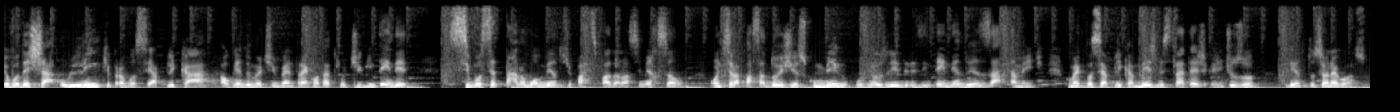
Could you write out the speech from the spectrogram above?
Eu vou deixar o link para você aplicar, alguém do meu time vai entrar em contato contigo e entender se você está no momento de participar da nossa imersão, onde você vai passar dois dias comigo, com os meus líderes, entendendo exatamente como é que você aplica a mesma estratégia que a gente usou dentro do seu negócio.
